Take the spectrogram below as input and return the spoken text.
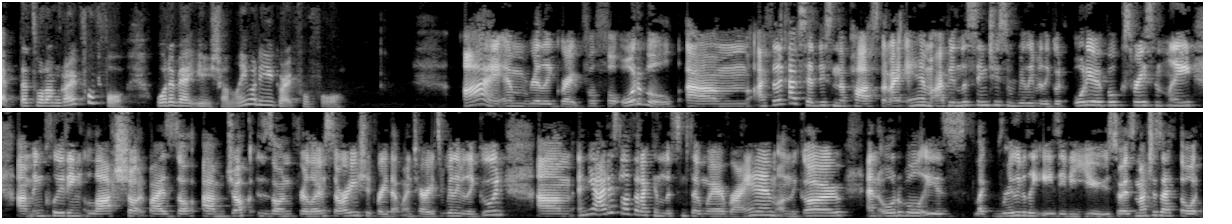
yeah, that's what I'm grateful for. What about you, Shanley? What are you grateful for? I am really grateful for Audible. Um, I feel like I've said this in the past, but I am. I've been listening to some really, really good audiobooks recently, um, including Last Shot by Zo- um, Jock Zonfrillo. Sorry, you should read that one, Terri. It's really, really good. Um, and yeah, I just love that I can listen to them wherever I am on the go. And Audible is like really, really easy to use. So as much as I thought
